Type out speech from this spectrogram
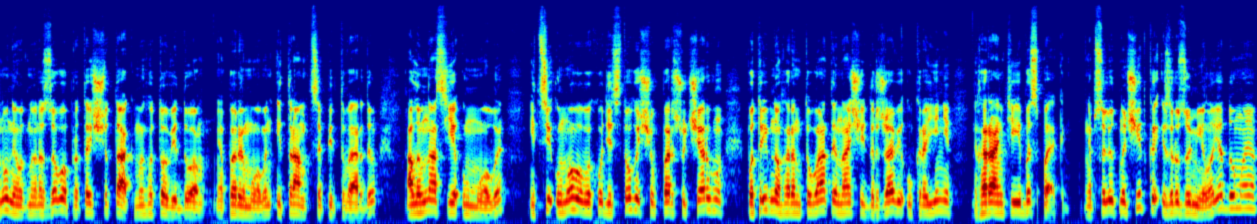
ну неодноразово про те, що так, ми готові до перемовин, і Трамп це підтвердив. Але в нас є умови, і ці умови виходять з того, що в першу чергу потрібно гарантувати нашій державі Україні гарантії безпеки. Абсолютно чітко і зрозуміло, я думаю,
